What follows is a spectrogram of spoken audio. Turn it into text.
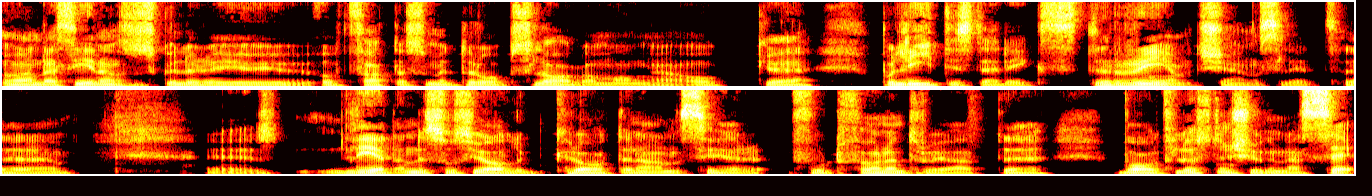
å andra sidan så skulle det ju uppfattas som ett dråpslag av många och eh, politiskt är det extremt känsligt. Eh, eh ledande socialdemokrater anser fortfarande, tror jag, att eh, valförlusten 2006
